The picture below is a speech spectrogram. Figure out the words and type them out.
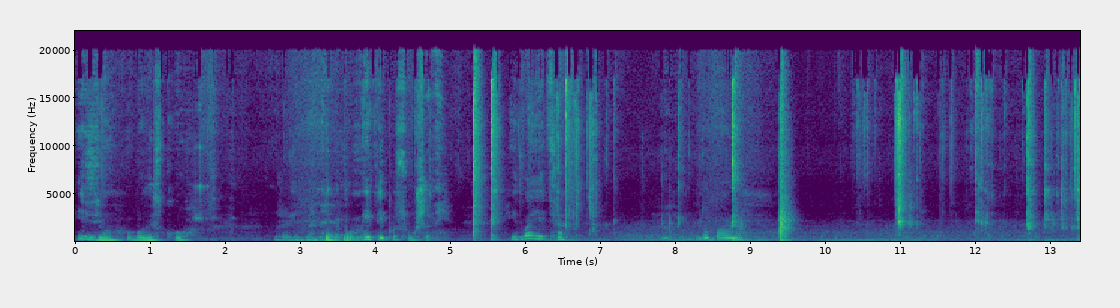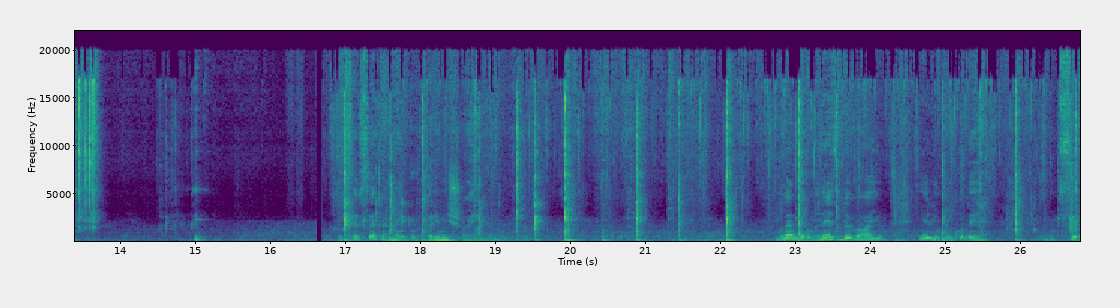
Ізюм обов'язково. Вже він в мене помитий, посушений. І два яйця добавлю. І це все гарненько перемішаю. Блендером не збиваю. Я люблю, коли сир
